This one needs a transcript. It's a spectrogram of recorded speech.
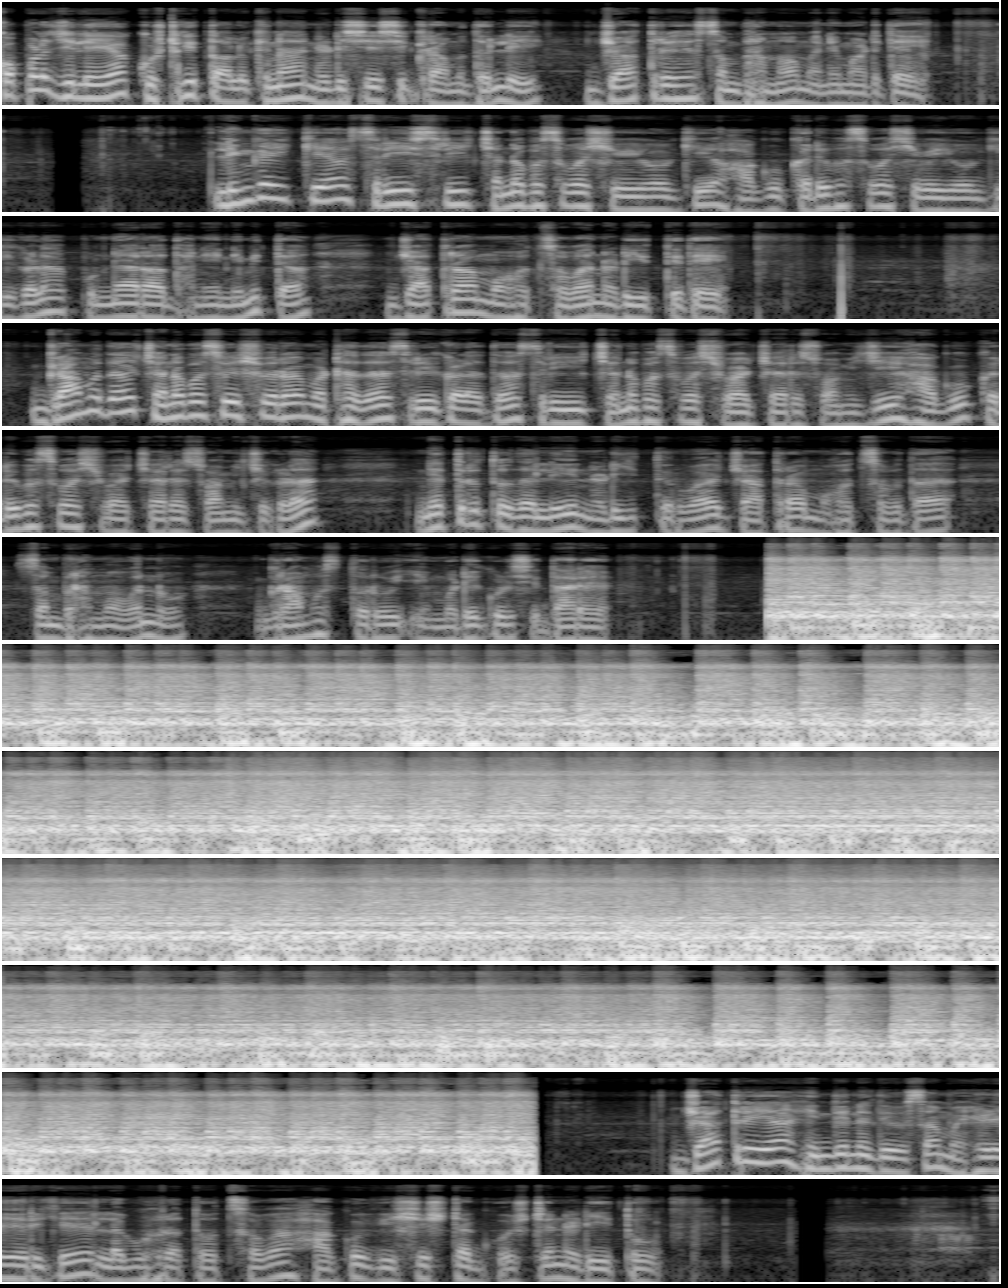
ಕೊಪ್ಪಳ ಜಿಲ್ಲೆಯ ಕುಷ್ಟಗಿ ತಾಲೂಕಿನ ನಿಡಿಶೇಸಿ ಗ್ರಾಮದಲ್ಲಿ ಜಾತ್ರೆಯ ಸಂಭ್ರಮ ಮನೆ ಮಾಡಿದೆ. ಲಿಂಗೈಕ್ಯ ಶ್ರೀ ಶ್ರೀ ಚನ್ನಬಸವ ಶಿವಯೋಗಿ ಹಾಗೂ ಕರಿಬಸವ ಶಿವಯೋಗಿಗಳ ಪುಣ್ಯಾರಾಧನೆ ನಿಮಿತ್ತ ಜಾತ್ರಾ ಮಹೋತ್ಸವ ನಡೆಯುತ್ತಿದೆ. ಗ್ರಾಮದ ಚನ್ನಬಸವೇಶ್ವರ ಮಠದ ಶ್ರೀಗಳಾದ ಶ್ರೀ ಚನ್ನಬಸವ ಶಿವಾಚಾರ್ಯ ಸ್ವಾಮೀಜಿ ಹಾಗೂ ಕರಿಬಸವ ಶಿವಾಚಾರ್ಯ ಸ್ವಾಮೀಜಿಗಳ ನೇತೃತ್ವದಲ್ಲಿ ನಡೆಯುತ್ತಿರುವ ಜಾತ್ರಾ ಮಹೋತ್ಸವದ ಸಂಭ್ರಮವನ್ನು ಗ್ರಾಮಸ್ಥರು ಇಮ್ಮಡಿಗೊಳಿಸಿದ್ದಾರೆ. ಜಾತ್ರೆಯ ಹಿಂದಿನ ದಿವಸ ಮಹಿಳೆಯರಿಗೆ ಲಘು ರಥೋತ್ಸವ ಹಾಗೂ ವಿಶಿಷ್ಟ ಗೋಷ್ಠಿ ನಡೆಯಿತು.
